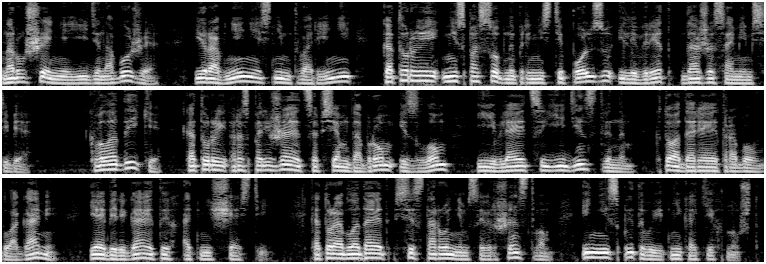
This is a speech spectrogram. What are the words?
нарушение единобожия и равнение с ним творений, которые не способны принести пользу или вред даже самим себе. К владыке, который распоряжается всем добром и злом и является единственным, кто одаряет рабов благами и оберегает их от несчастий, который обладает всесторонним совершенством и не испытывает никаких нужд.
